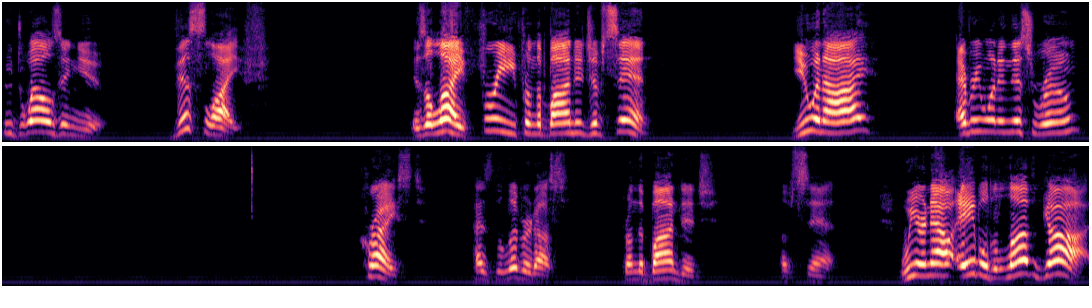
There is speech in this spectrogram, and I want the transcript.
who dwells in you. This life is a life free from the bondage of sin. You and I, everyone in this room, Christ has delivered us from the bondage of sin. We are now able to love God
